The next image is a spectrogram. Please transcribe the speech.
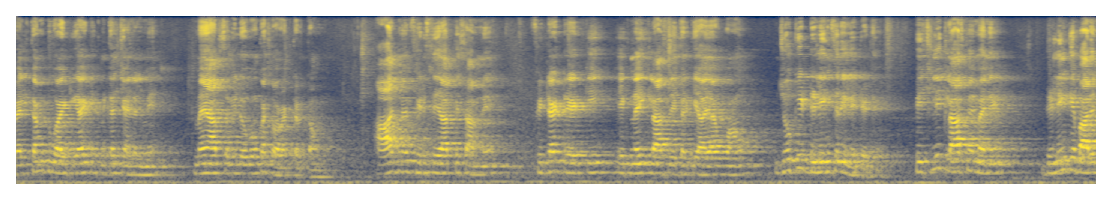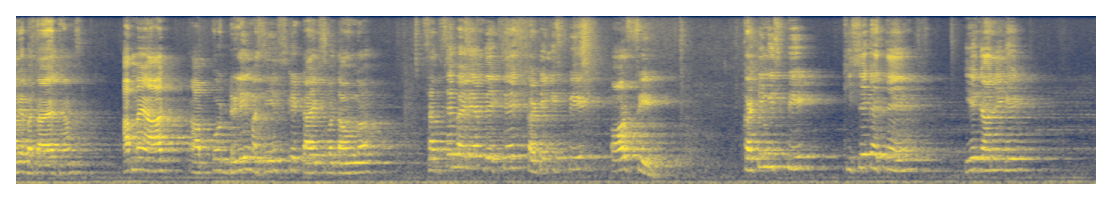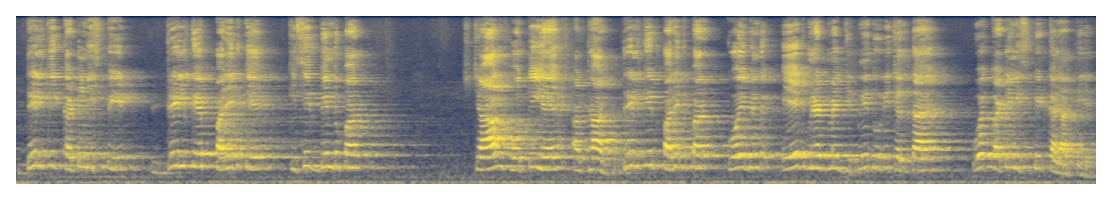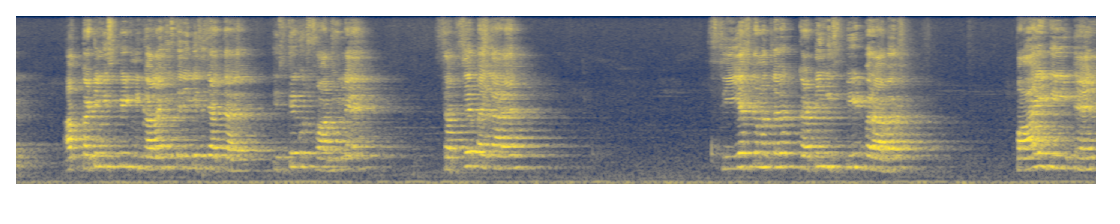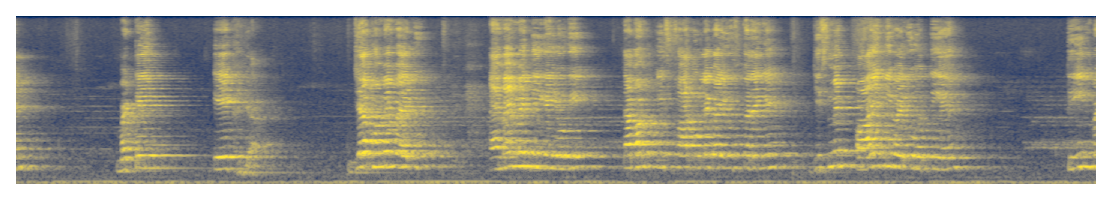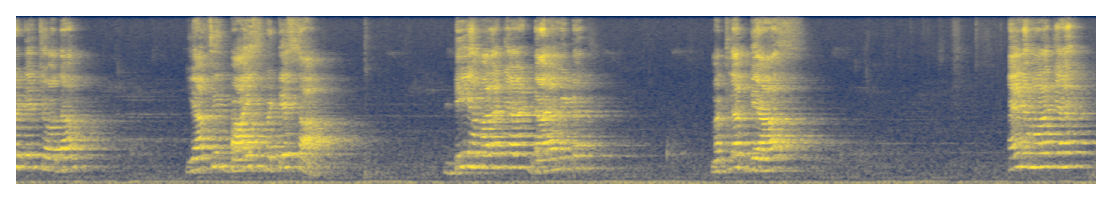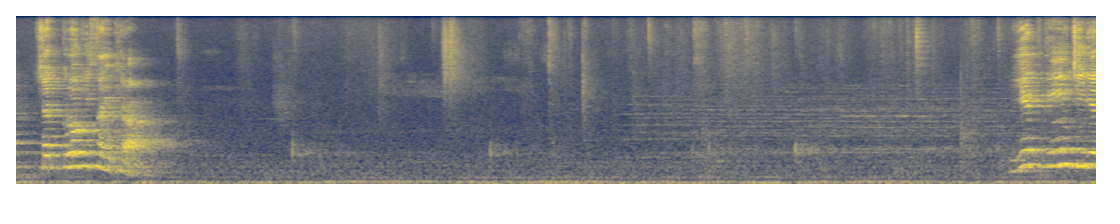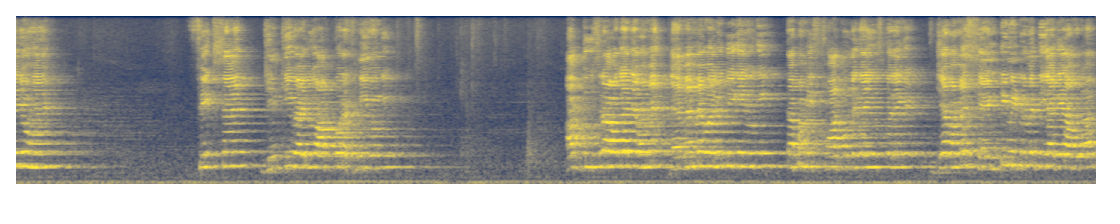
Welcome to I T I technical channel में मैं आप सभी लोगों का स्वागत करता हूँ। आज मैं फिर से आपके सामने फिटर ट्रेड की एक नई क्लास लेकर के आया हुआ हूँ, जो कि ड्रिलिंग से रिलेटेड है। पिछली क्लास में मैंने ड्रिलिंग के बारे में बताया था। अब मैं आज आपको ड्रिलिंग मशीन्स के टाइप्स बताऊँगा। सबसे पहले हम देखते हैं कटिंग स्पीड और फ़ीड कटिंग स्पीड किसे कहते हैं ये जानेंगे। ड्रिल की कटिंग स्पीड ड्रिल के परिध के किसी बिंदु पर चाल होती है, अर्थात ड्रिल की परिध पर कोई बिंदु एक मिनट में जितनी दूरी चलता है, वह कटिंग स्पीड कहलाती है। अब कटिंग स्पीड निकाला किस तरीके से जाता है? इसके कुछ फार्मूले हैं। सबसे पहला है सी एस का मतलब है कटिंग स्पीड बराबर पाई डी एन बटे एक हज़ार जब हमें वैल्यू एम एम में दी गई होगी, तब हम इस फार्मूले का यूज़ करेंगे, जिसमें पाई की वैल्यू होती है तीन बटे चौदह या फिर बाईस बटे सात। डी हमारा क्या है? डायामीटर मतलब व्यास एन हमारा क्या है? चक्रों की संख्या। हैं फिक्स हैं, जिनकी वैल्यू आपको रखनी होगी। अब दूसरा हो गया, जब हमें एमएम में वैल्यू दी गई होगी, तब हम इस फार्मूले का यूज़ करेंगे। जब हमें सेंटीमीटर में दिया गया होगा,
